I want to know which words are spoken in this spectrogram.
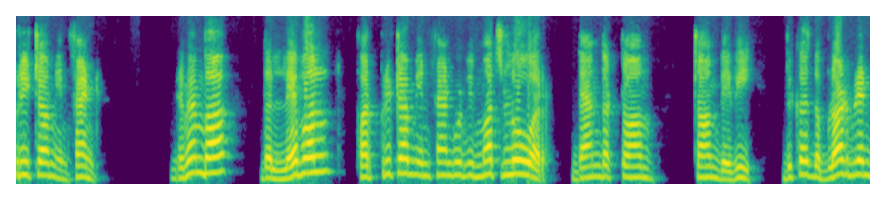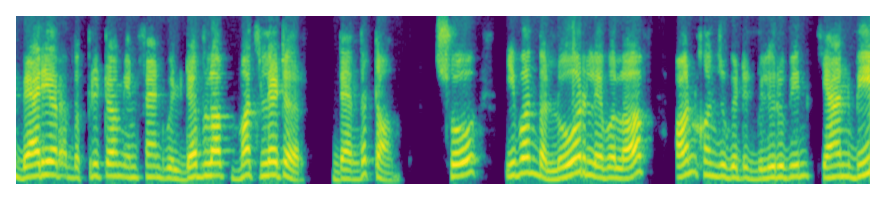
preterm infant. Remember, the level for preterm infant would be much lower than the term term baby because the blood-brain barrier of the preterm infant will develop much later than the term. So even the lower level of unconjugated bilirubin can be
